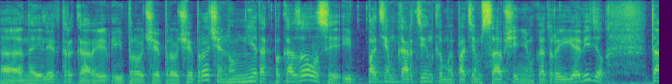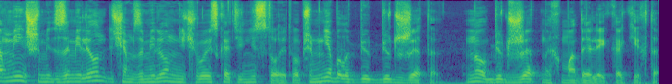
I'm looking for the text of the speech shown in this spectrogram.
э, на электрокары и, и прочее, прочее, прочее, но мне так показалось, и, и по тем картинкам, и по тем сообщениям, которые я видел, там меньше за миллион, чем за миллион ничего искать и не стоит. В общем, не было бю- бюджета, ну, бюджетных моделей каких-то.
